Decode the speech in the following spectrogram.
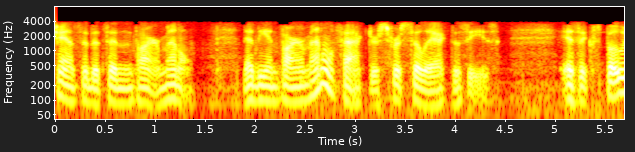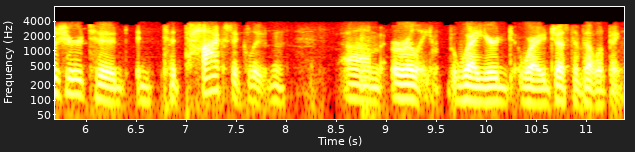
chance that it's environmental. Now the environmental factors for celiac disease is exposure to to toxic gluten um, early, where you're where you're just developing,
